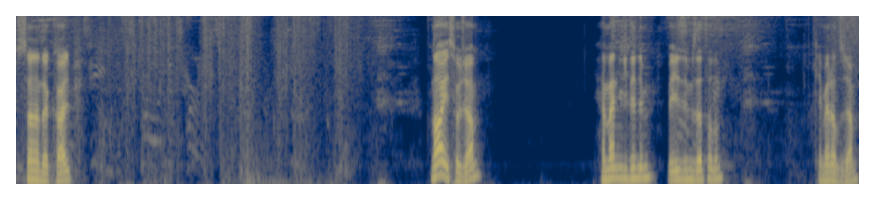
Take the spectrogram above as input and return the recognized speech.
Sana da kalp. Nice hocam. Hemen gidelim. Base'imizi atalım. Kemer alacağım.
